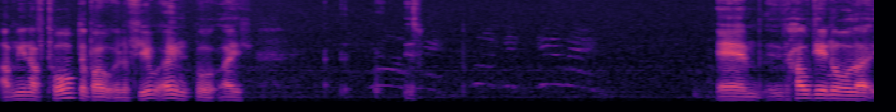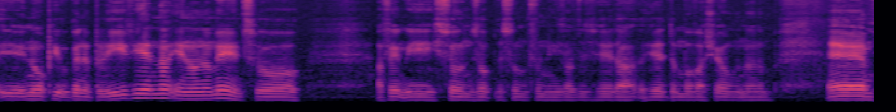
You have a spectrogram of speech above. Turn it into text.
I mean, I've talked about it a few times, but like, um, how do you know that you know people are going to believe you and that? You know what I mean? So, I think my son's up to something. He's obviously heard that, heard the mother shouting at him. Um,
